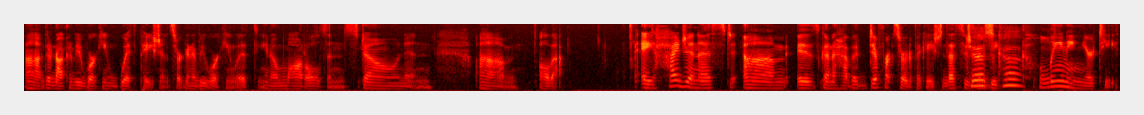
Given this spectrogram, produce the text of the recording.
Uh, they're not going to be working with patients. They're going to be working with, you know, models and stone and um, all that a hygienist um, is going to have a different certification. That's who's going to be cleaning your teeth.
